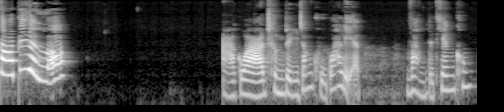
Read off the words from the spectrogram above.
大便了。阿瓜撑着一张苦瓜脸，望着天空，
